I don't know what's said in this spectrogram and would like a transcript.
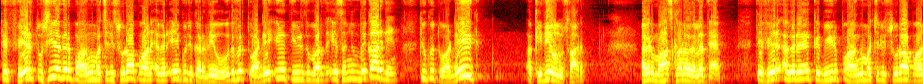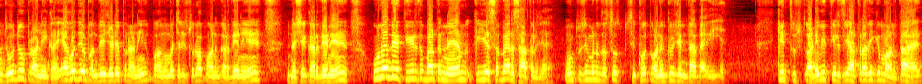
ਤੇ ਫਿਰ ਤੁਸੀਂ ਅਗਰ ਭਾਂਗ, ਮਛਲੀ, ਸੁਰਾ ਪਾਣ ਅਗਰ ਇਹ ਕੁਝ ਕਰਦੇ ਹੋ, ਤੇ ਫਿਰ ਤੁਹਾਡੇ ਇਹ ਤੀਰਥ, ਵਰਤ, ਇਹ ਸੰਜਮ ਬੇਕਾਰ ਗਏ, ਕਿਉਂਕਿ ਤੁਹਾਡੇ ਅਕੀਦੇ ਅਨੁਸਾਰ ਅਗਰ ਮਾਸ ਖਾਣਾ ਗਲਤ ਹੈ ਤੇ ਫਿਰ ਅਗਰ ਕਬੀਰ ਭੰਗ ਮਛਲੀ ਸੁਰਾਪਾਨ ਜੋ ਜੋ ਪ੍ਰਾਣੀ ਖਾਏ, ਇਹੋ ਜਿਹੇ ਬੰਦੇ ਜਿਹੜੇ ਪ੍ਰਾਣੀ ਭੰਗ ਮਛਲੀ ਸੁਰਾ ਪਾਨ ਕਰਦੇ ਨੇ, ਨਸ਼ੇ ਕਰਦੇ ਨੇ, ਉਹਨਾਂ ਦੇ ਤੀਰਥ ਵਰਤ ਨੇਮ ਕੀ ਇਹ ਸਭੈ ਰਸਾਤਲ ਜਾਏ? ਹੁਣ ਤੁਸੀਂ ਮੈਨੂੰ ਦੱਸੋ, ਸਿੱਖੋ, ਤੁਹਾਨੂੰ ਕਿਉਂ ਚਿੰਤਾ ਪੈ ਗਈ ਹੈ? ਕਿ ਤੁਹਾਡੇ ਵੀ ਤੀਰਥ ਯਾਤਰਾ ਦੀ ਕੀ ਮਾਨਤਾ ਹੈ?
